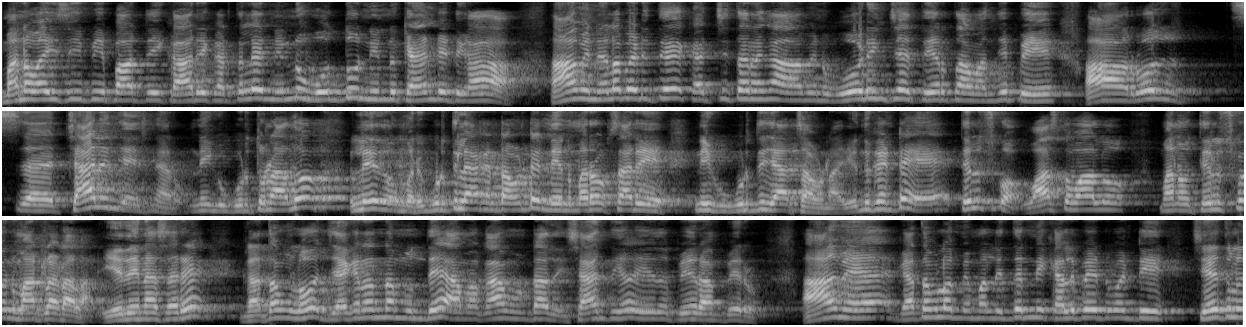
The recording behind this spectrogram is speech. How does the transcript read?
మన వైసీపీ పార్టీ కార్యకర్తలే నిన్ను వద్దు నిన్ను క్యాండిడేట్గా ఆమె నిలబెడితే ఖచ్చితంగా ఆమెను ఓడించే తీరుతామని చెప్పి ఆ రోజు ఛాలెంజ్ చేసినారు. నీకు గుర్తురాదో లేదో మరి గుర్తు లేకుండా ఉంటే నేను మరొకసారి నీకు గుర్తు చేస్తా ఉన్నా. ఎందుకంటే తెలుసుకో వాస్తవాలు మనం తెలుసుకొని మాట్లాడాలా? ఏదైనా సరే గతంలో జగనన్న ముందే ఆమె ఒక ఆమె ఉంటుంది. శాంతియో ఏదో పేరు ఆమె పేరు. ఆమె గతంలో మిమ్మల్ని ఇద్దరిని కలిపేటువంటి చేతిలో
